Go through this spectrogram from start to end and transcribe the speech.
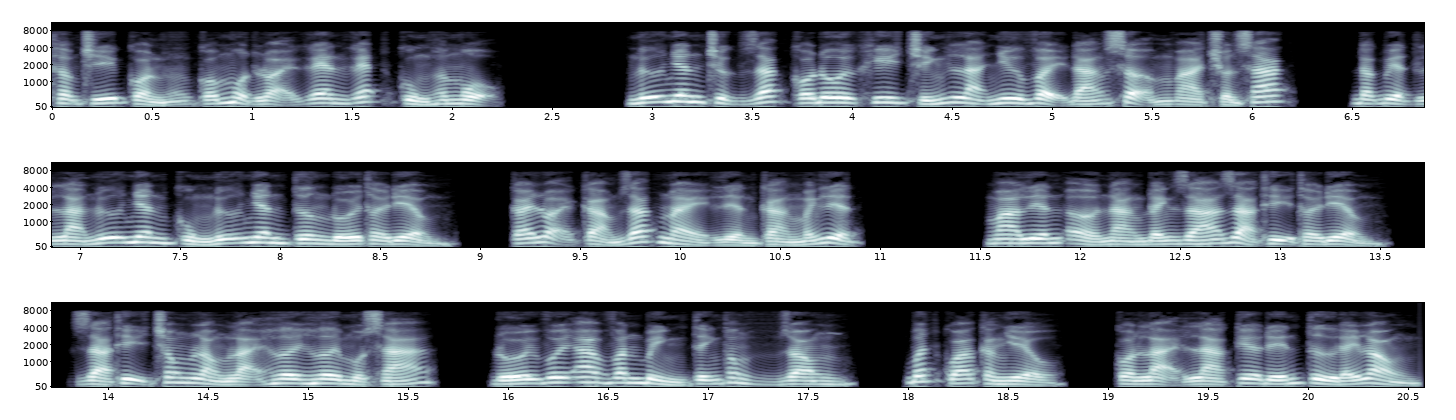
thậm chí còn có một loại ghen ghét cùng hâm mộ. Nữ nhân trực giác có đôi khi chính là như vậy đáng sợ mà chuẩn xác, đặc biệt là nữ nhân cùng nữ nhân tương đối thời điểm, cái loại cảm giác này liền càng mãnh liệt. Mà liên ở nàng đánh giá giả thị thời điểm, giả thị trong lòng lại hơi hơi một xá, đối với A Văn bình tĩnh phong dong, bất quá càng nhiều, còn lại là kia đến từ đáy lòng,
